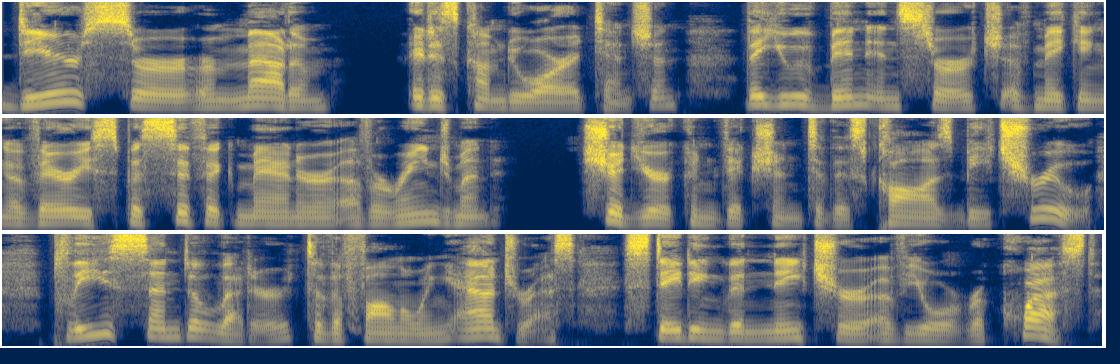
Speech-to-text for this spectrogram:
Dear Sir or Madam, it has come to our attention that you have been in search of making a very specific manner of arrangement. Should your conviction to this cause be true, please send a letter to the following address stating the nature of your request,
